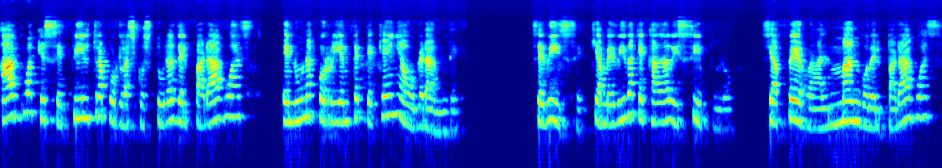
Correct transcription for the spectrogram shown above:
agua que se filtra por las costuras del paraguas en una corriente pequeña o grande. Se dice que a medida que cada discípulo se aferra al mango del paraguas,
